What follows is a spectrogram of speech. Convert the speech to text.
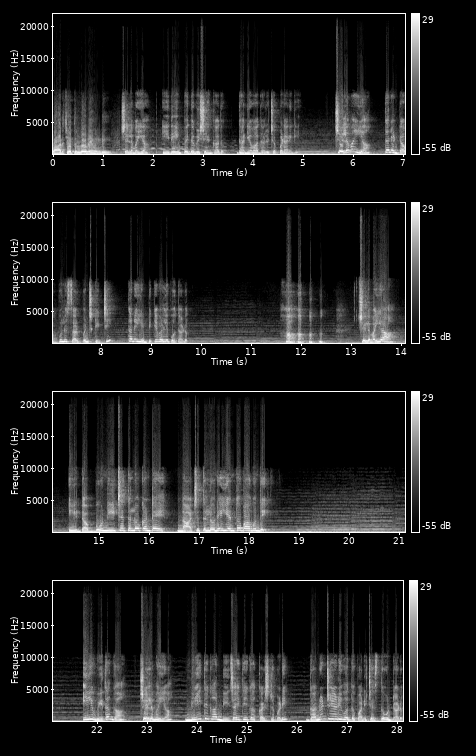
వారి చేతుల్లోనే ఉంది. చెలమయ్య ఇదేం పెద్ద విషయం కాదు. ధన్యవాదాలు చెప్పడానికి. చెలమయ్య తన డబ్బులు సర్పంచ్కిచ్చి తన ఇంటికి వెళ్ళిపోతాడు. చెలమయ్య ఈ డబ్బు నీ చేతుల్లో కంటే నా చేతుల్లోనే ఎంతో బాగుంది. ఈ విధంగా చెలమయ్య నీతిగా నిజాయితీగా కష్టపడి ధనుంజయుడి వద్ద పనిచేస్తూ ఉంటాడు.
